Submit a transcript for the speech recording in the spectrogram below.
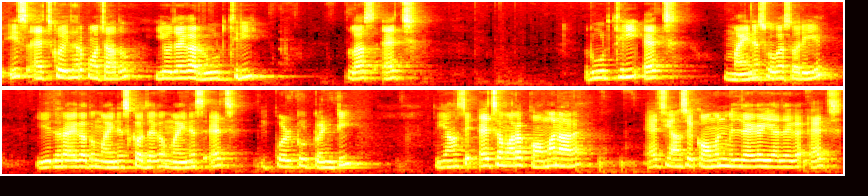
तो इस एच को इधर पहुँचा दो। ये हो जाएगा root three plus H root three H minus होगा सॉरी ये। ये इधर आएगा तो माइनस का हो जाएगा minus H equal to twenty तो यहाँ से एच हमारा कॉमन आ रहा है। एच यहाँ से कॉमन मिल जाएगा, ये आ जाएगा एच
